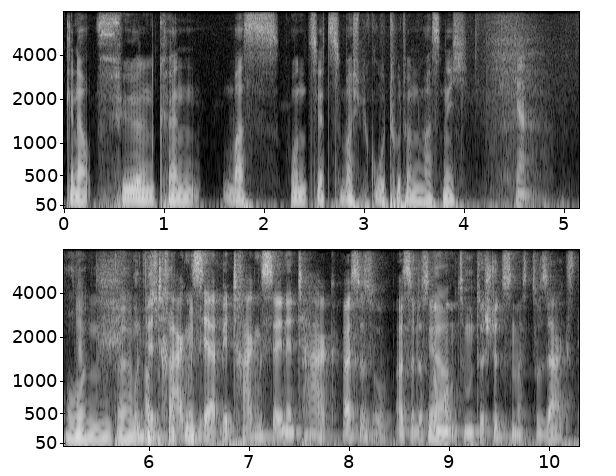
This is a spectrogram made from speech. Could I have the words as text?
genau fühlen können, was uns jetzt zum Beispiel gut tut und was nicht. Ja. Und, ja. ähm, und wir also tragen es ja, wir tragen es ja in den Tag, weißt du so? Also das ja. nochmal um zu unterstützen, was du sagst.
